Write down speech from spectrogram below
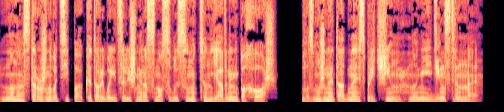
«Но на осторожного типа, который боится лишний раз нос высунуть, он явно не похож. Возможно, это одна из причин, но не единственная».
